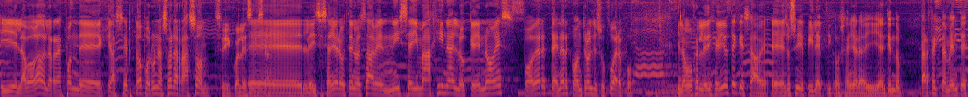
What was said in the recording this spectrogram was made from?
Y el abogado le responde que aceptó por una sola razón. Sí, ¿cuál es Eh, Le dice, señora, usted no sabe, ni se imagina lo que no es poder tener control de su cuerpo. Y la mujer le dice, ¿y usted qué sabe? "Eh, yo soy epiléptico, señora, y entiendo perfectamente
